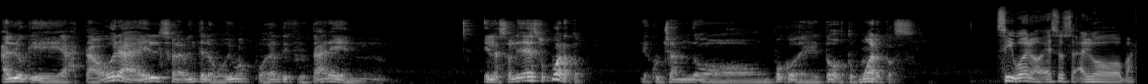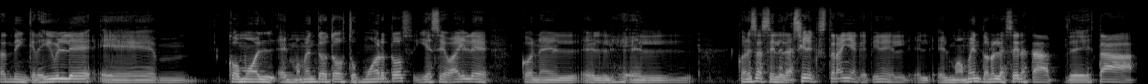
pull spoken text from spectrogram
Algo que hasta ahora él solamente lo pudimos poder disfrutar en, en la soledad de su cuarto, escuchando un poco de todos tus muertos. Sí, bueno, eso es algo bastante increíble. eh, como el, momento de todos tus muertos y ese baile con el, el- con esa aceleración extraña que tiene el, momento, ¿no? La escena está, está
